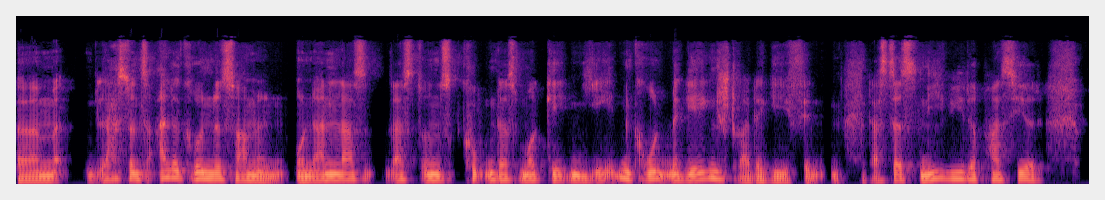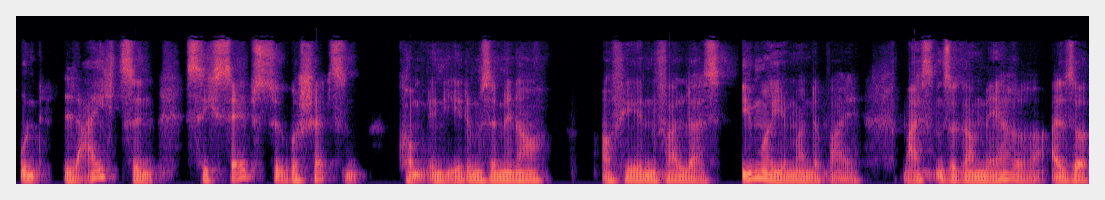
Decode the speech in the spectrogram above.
Ähm, lasst uns alle Gründe sammeln und dann lasst, lasst uns gucken, dass wir gegen jeden Grund eine Gegenstrategie finden, dass das nie wieder passiert. Und Leichtsinn, sich selbst zu überschätzen, kommt in jedem Seminar. Auf jeden Fall, da ist immer jemand dabei, meistens sogar mehrere. Also,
